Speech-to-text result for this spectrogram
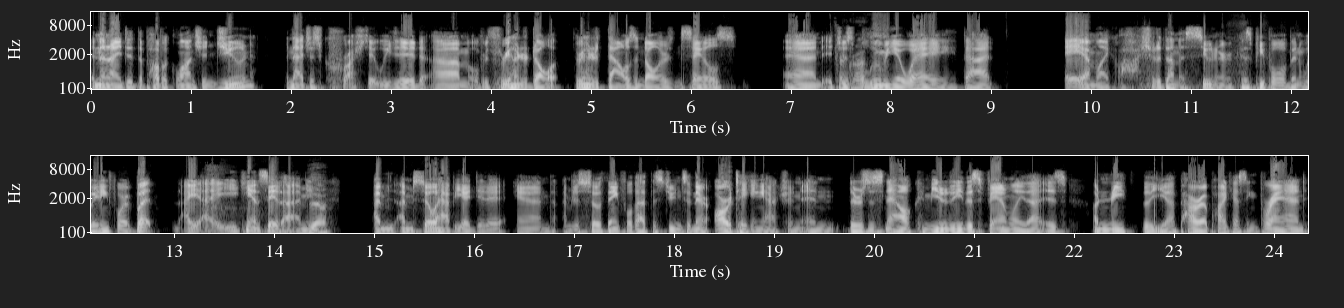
And then I did the public launch in June, and that just crushed it. We did um, over three hundred dollars, three hundred thousand dollars in sales, and it just blew me away. That a, I'm like, oh, I should have done this sooner because people have been waiting for it. But I, I you can't say that. I mean, Yeah. I'm I'm so happy I did it, and I'm just so thankful that the students in there are taking action. And there's this now community, this family that is underneath the uh, Power Up Podcasting brand.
